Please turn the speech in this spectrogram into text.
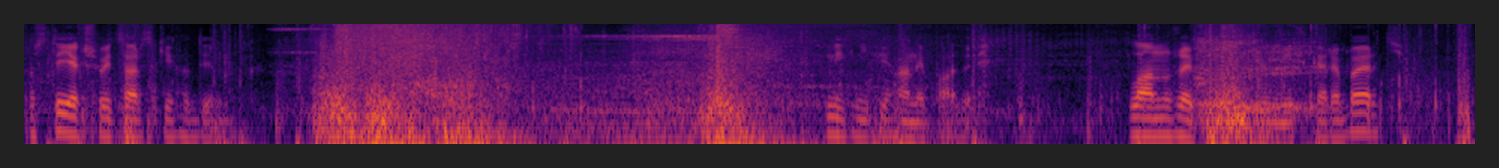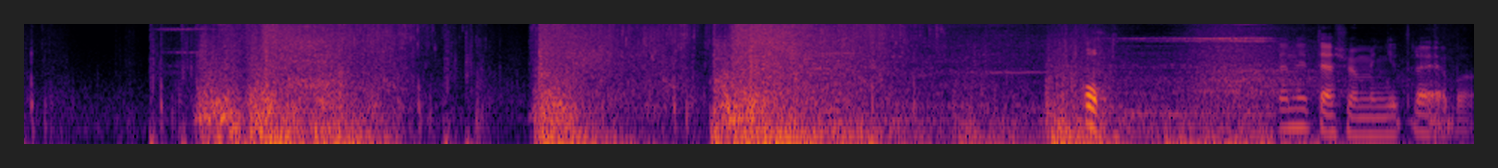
Простий як швейцарський годинник. В них ніфіга не падає. План уже підлетів між Кереберті. О! Це не те, що мені треба.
